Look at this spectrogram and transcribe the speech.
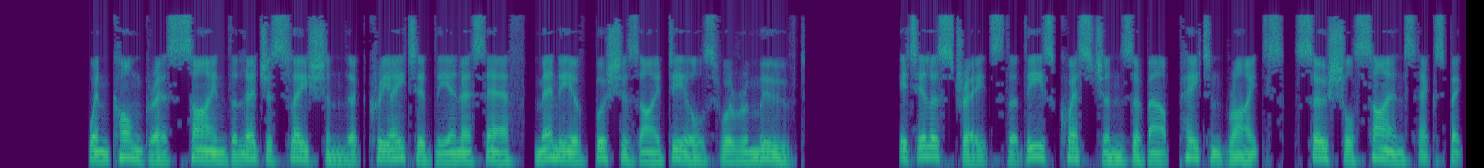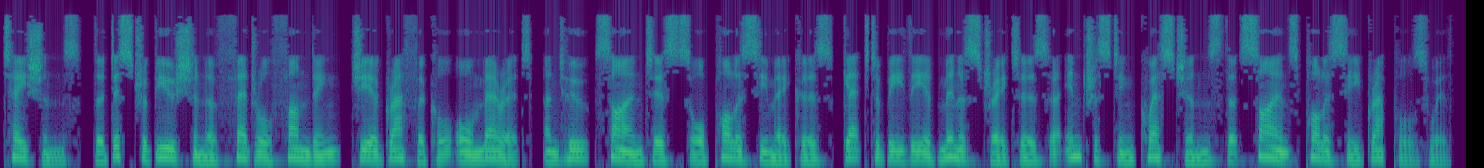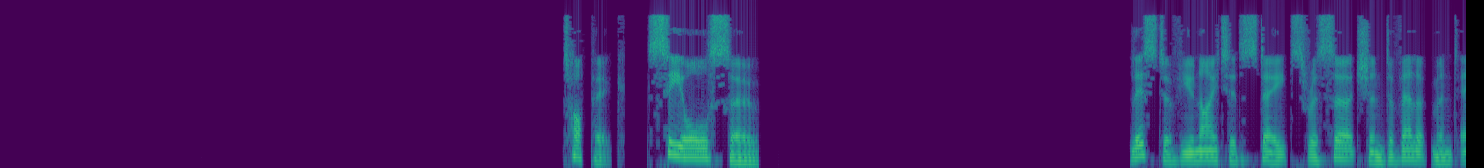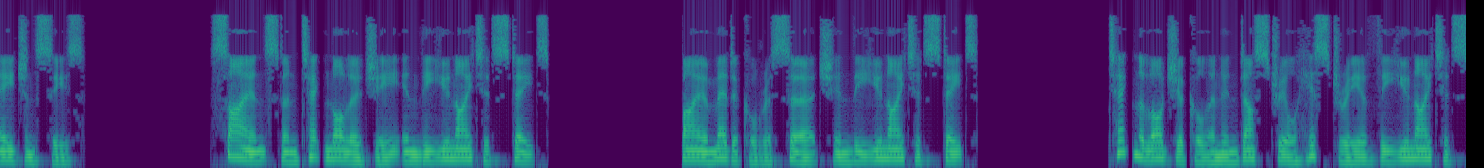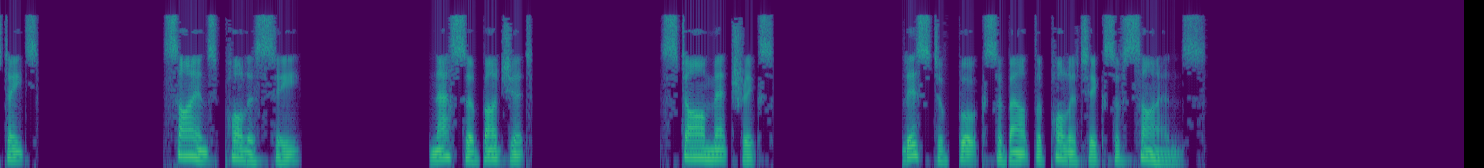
When Congress signed the legislation that created the NSF, many of Bush's ideals were removed. It illustrates that these questions about patent rights, social science expectations, the distribution of federal funding, geographical or merit, and who scientists or policymakers get to be the administrators are interesting questions that science policy grapples with. See also List of United States research and development agencies. Science and technology in the United States. Biomedical research in the United States. Technological and industrial history of the United States. Science policy. NASA budget. Star metrics List of books about the politics of science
